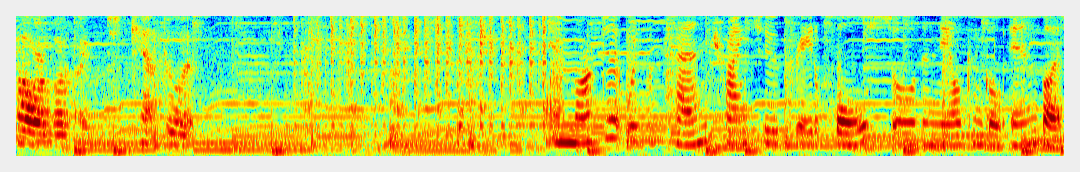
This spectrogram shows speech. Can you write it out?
power, but I just can't do it. I marked it with a pen, trying to create a hole so the nail can go in, but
